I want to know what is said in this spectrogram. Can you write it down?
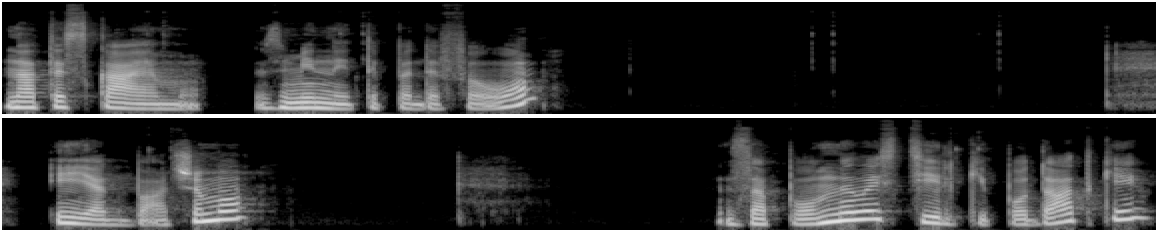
Натискаємо Змінити ПДФО. І, як бачимо, заповнились тільки податки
